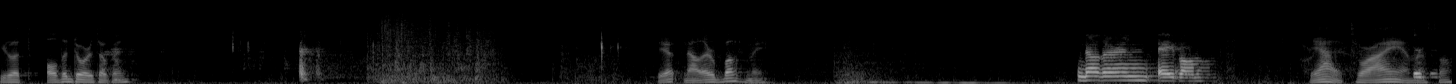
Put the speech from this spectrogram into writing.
You left all the doors open. Yep, now they're above me. No, they're in A bomb. Yeah, that's where I am, There's- Russell.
